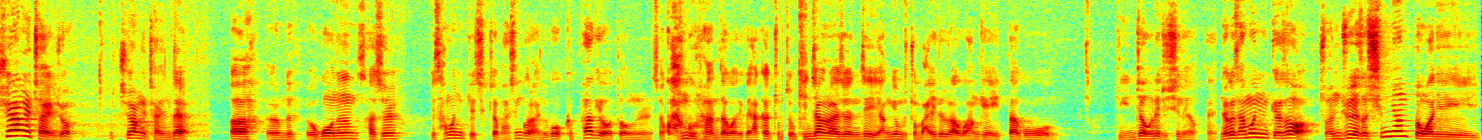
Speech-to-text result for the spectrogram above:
취향의 차이죠. 취향의 차이인데 아 여러분들 요거는 사실 이 사모님께 직접 하신 건 아니고 급하게 어떤 오늘 저 광고를 한다고 하니까 약간 좀, 좀 긴장을 하셨는지 양념도 좀 많이 들어가고 한 게 있다고 좀 인정을 해주시네요. 네. 여기 사모님께서 전주에서 10년 동안 이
